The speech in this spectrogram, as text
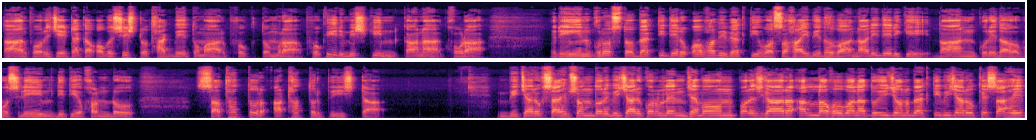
তারপর যে টাকা অবশিষ্ট থাকবে তোমার ফক তোমরা ফকির, মিসকিন, কানা খোড়া ঋণগ্রস্ত ব্যক্তিদের অভাবী ব্যক্তি অসহায় বিধবা নারীদেরকে দান করে দাও। মুসলিম, দ্বিতীয় খণ্ড সাতাত্তর আঠাত্তর পৃষ্ঠা। বিচারক সাহেব সুন্দর বিচার করলেন, যেমন পরেশগার আল্লাহওয়ালা দুইজন ব্যক্তি বিচারককে সাহেব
